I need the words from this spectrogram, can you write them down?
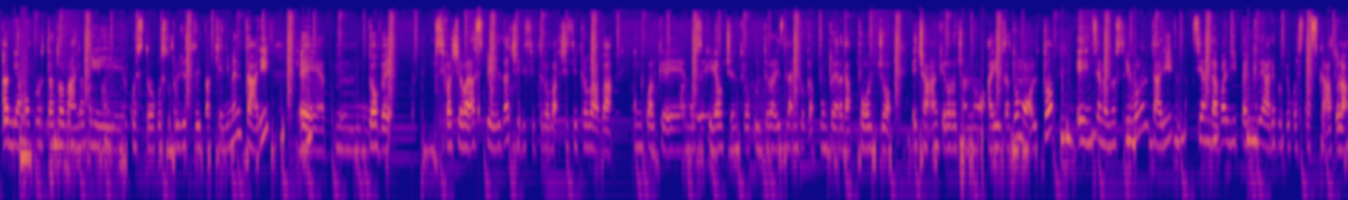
abbiamo portato avanti questo, questo, progetto dei pacchi alimentari eh, dove si faceva la spesa, ci si, trova, ci si trovava in qualche moschea o centro culturale islamico che appunto era d'appoggio e anche loro ci hanno aiutato molto e insieme ai nostri volontari si andava lì per creare proprio questa scatola,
